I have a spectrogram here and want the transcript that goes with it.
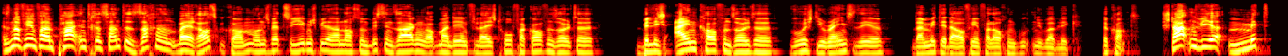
Es sind auf jeden Fall ein paar interessante Sachen bei rausgekommen und ich werde zu jedem Spieler dann noch so ein bisschen sagen, ob man den vielleicht hoch verkaufen sollte, billig einkaufen sollte, wo ich die Range sehe, damit ihr da auf jeden Fall auch einen guten Überblick bekommt. Starten wir mit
